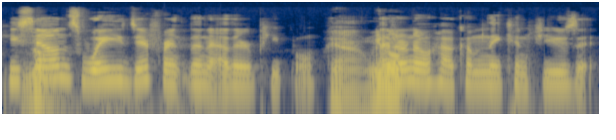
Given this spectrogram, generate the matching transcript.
He No. sounds way different than other people. Yeah, we I know. don't know how come they confuse it.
